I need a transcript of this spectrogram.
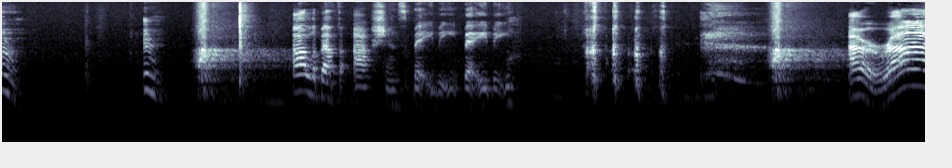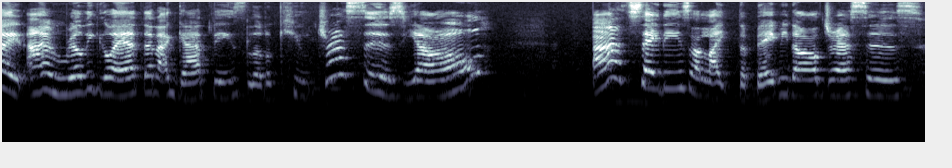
Mm. Mm. All about the options, baby, baby. Alright, I'm really glad that I got these little cute dresses, y'all. I'd say these are like the baby doll dresses.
